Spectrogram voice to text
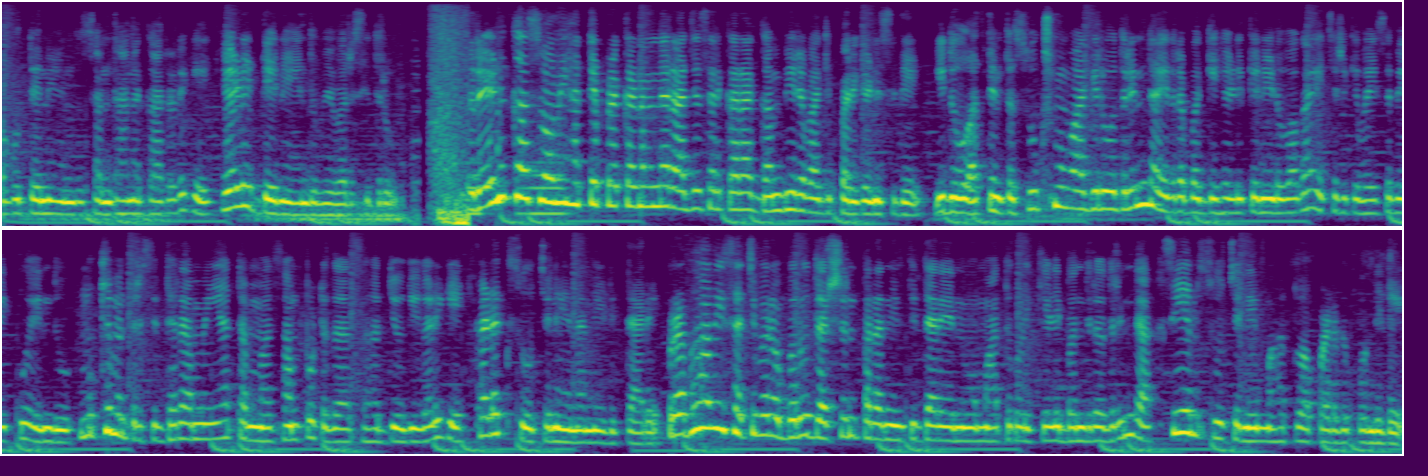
ಆಗುತ್ತೇನೆ ಎಂದು ಸಂಧಾನಕಾರರಿಗೆ ಹೇಳಿದ್ದೇನೆ ಎಂದು ವಿವರಿಸಿದರು. ರೇಣುಕಾಸ್ವಾಮಿ ಹತ್ಯೆ ಪ್ರಕರಣವನ್ನು ರಾಜ್ಯ ಸರ್ಕಾರ ಗಂಭೀರವಾಗಿ ಪರಿಗಣಿಸಿದೆ. ಇದು ಅತ್ಯಂತ ಸೂಕ್ಷ್ಮವಾಗಿರುವುದರಿಂದ ಇದರ ಬಗ್ಗೆ ಹೇಳಿಕೆ ನೀಡುವಾಗ ಎಚ್ಚರಿಕೆ ವಹಿಸಬೇಕು ಎಂದು ಮುಖ್ಯಮಂತ್ರಿ ಸಿದ್ದರಾಮಯ್ಯ ತಮ್ಮ ಸಂಪುಟದ ಸಹೋದ್ಯೋಗಿಗಳಿಗೆ ಖಡಕ್ ಸೂಚನೆಯನ್ನು ನೀಡಿದ್ದಾರೆ. ಪ್ರಭಾವಿ ಸಚಿವರೊಬ್ಬರು ದರ್ಶನ್ ಪರ ನಿಂತಿದ್ದಾರೆ ಎನ್ನುವ ಮಾತುಗಳು ಕೇಳಿ ಬಂದಿರೋದ್ರಿಂದ ಸಿಎಂ ಸೂಚನೆ ಮಹತ್ವ ಪಡೆದುಕೊಂಡಿದೆ.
